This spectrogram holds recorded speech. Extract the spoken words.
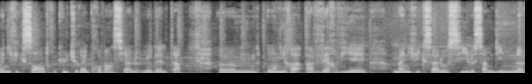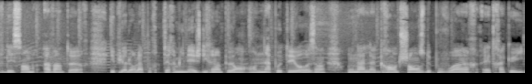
magnifique centre culturel provincial, le Delta. on ira à Magnifique salle aussi, le samedi 9 décembre à 20h. Et puis alors là, pour terminer, je dirais un peu en, apothéose, hein, on a la grande chance de pouvoir être accueilli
